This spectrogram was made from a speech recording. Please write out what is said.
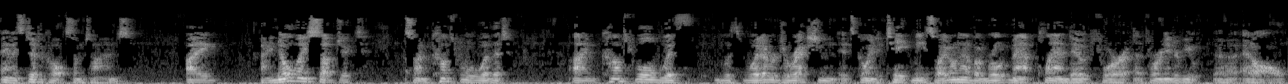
and it's difficult sometimes. I I know my subject, so I'm comfortable with it. I'm comfortable with with whatever direction it's going to take me, so I don't have a roadmap planned out for for an interview uh, at all.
